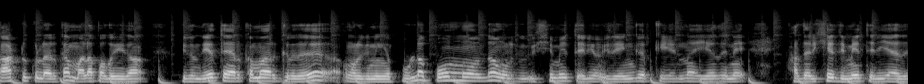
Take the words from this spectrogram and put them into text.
காட்டுக்குள்ளே இருக்க மலைப்பகுதி தான். இது வந்து ஏற்ற இறக்கமாக இருக்கிறது. உங்களுக்கு நீங்கள் உள்ளே போகும்போது தான் உங்களுக்கு விஷயமே தெரியும். இது எங்கே இருக்குது என்ன ஏதுன்னு. அது வரைக்கும் எதுவுமே தெரியாது.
